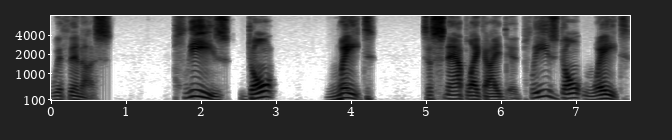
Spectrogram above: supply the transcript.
within us. Please don't wait to snap like I did. Please don't wait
